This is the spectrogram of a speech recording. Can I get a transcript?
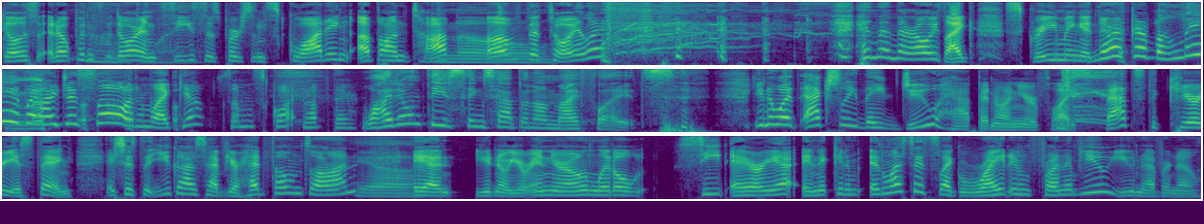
goes and opens Oh, the door and sees this person squatting up on top of the toilet. and then they're always like screaming and they're not going to believe what I just saw. And I'm like, yeah, someone's squatting up there. Why don't these things happen on my flights? You know what? Actually, they do happen on your flights. That's the curious thing. It's just that you guys have your headphones on, Yeah. and you know you're in your own little seat area, and it can unless it's like right in front of you, you never know.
